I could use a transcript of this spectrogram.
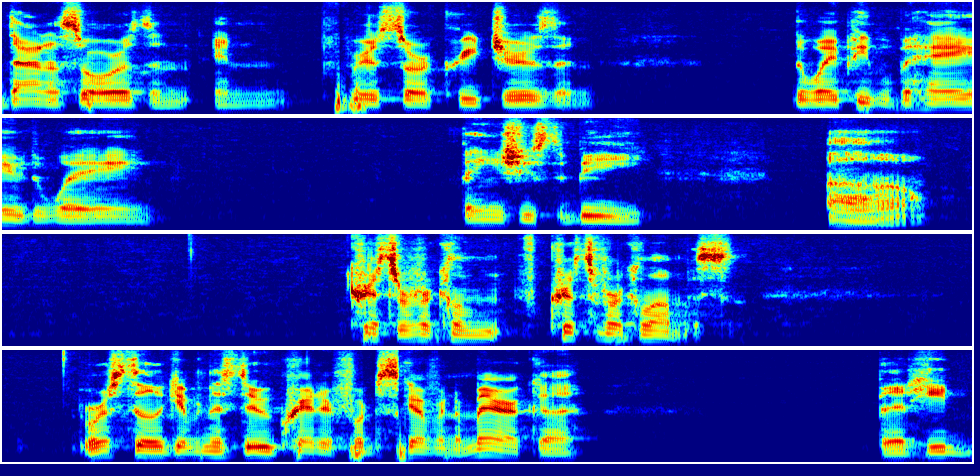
dinosaurs and, and prehistoric creatures and the way people behave, the way things used to be. Uh, Christopher Christopher Columbus. We're still giving this dude credit for discovering America, but he,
